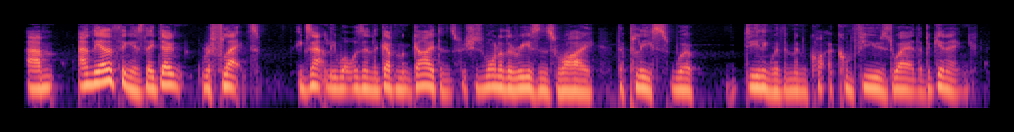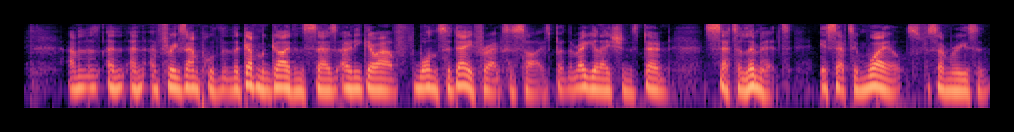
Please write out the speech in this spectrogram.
Um, and the other thing is they don't reflect exactly what was in the government guidance, which is one of the reasons why the police were dealing with them in quite a confused way at the beginning. Um, and, and, and, for example, the, the, government guidance says only go out once a day for exercise, but the regulations don't set a limit, except in Wales for some reason.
